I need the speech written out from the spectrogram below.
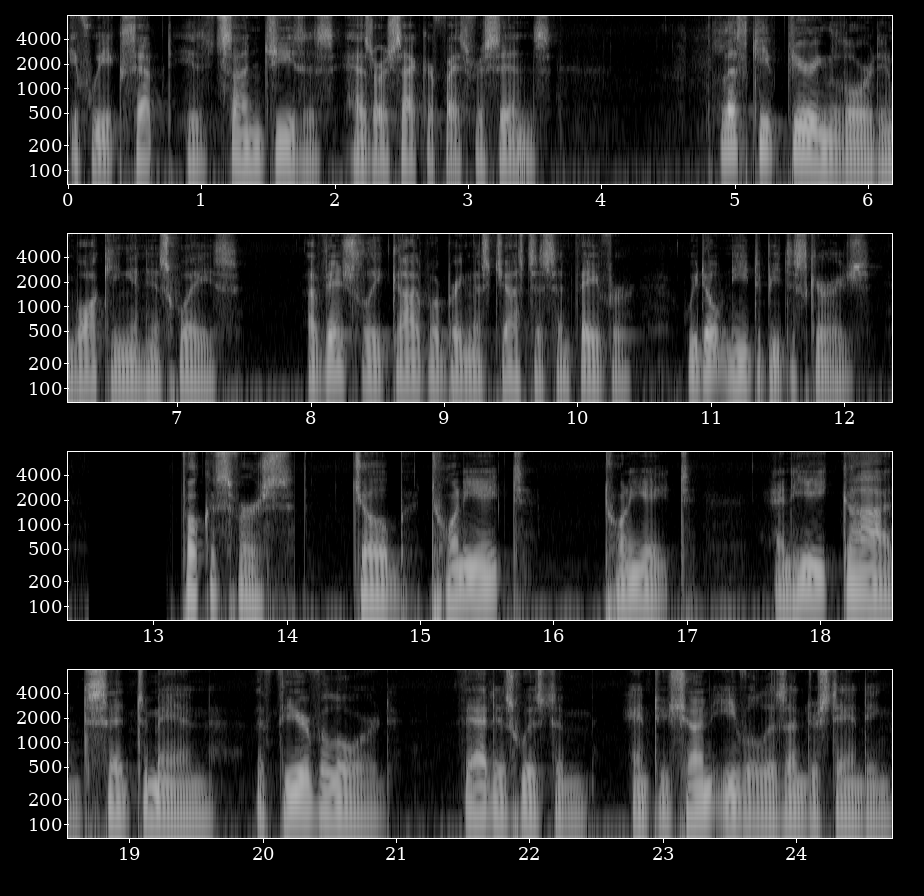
if we accept His Son Jesus as our sacrifice for sins. Let's keep fearing the Lord and walking in His ways. Eventually, God will bring us justice and favor. We don't need to be discouraged. Focus verse Job 28 28. And he, God, said to man, The fear of the Lord, that is wisdom, and to shun evil is understanding.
